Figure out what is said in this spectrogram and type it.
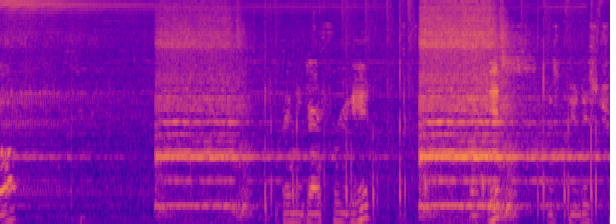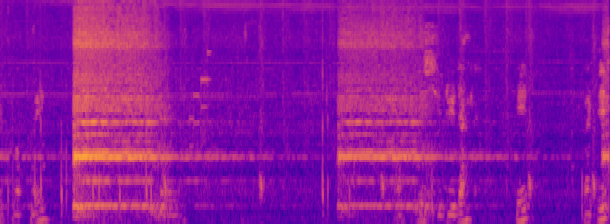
go up. Then you go through here, like this. Just do this trick like me. Like this, you do that. Here, like this.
